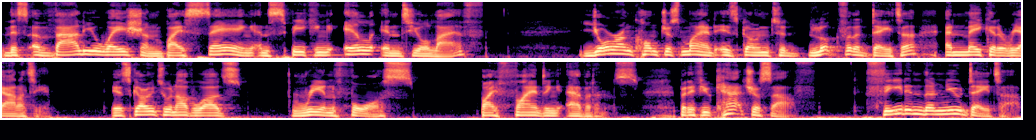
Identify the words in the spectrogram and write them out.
this evaluation by saying and speaking ill into your life, your unconscious mind is going to look for the data and make it a reality. It's going to, in other words, reinforce by finding evidence. But if you catch yourself, feed in the new data,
